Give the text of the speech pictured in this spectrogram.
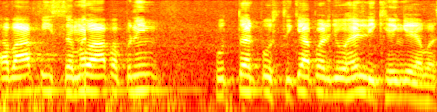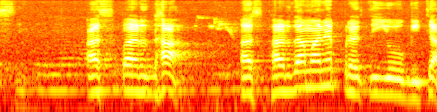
अब आप इस समय आप अपनी उत्तर पुस्तिका पर जो है लिखेंगे अवश्य। स्पर्धा स्पर्धा माने प्रतियोगिता।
